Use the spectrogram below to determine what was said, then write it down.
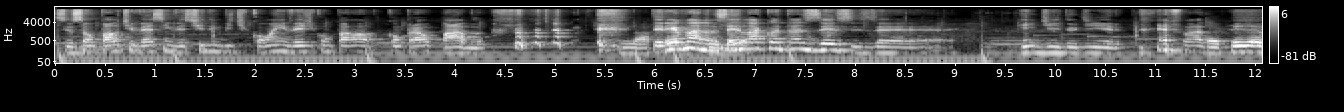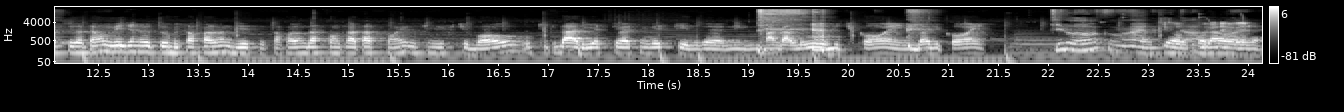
Se o São Paulo tivesse investido em Bitcoin em vez de comprar, comprar o Pablo. Nossa, Teria, mano, não sei lá quantas vezes é, rendido o dinheiro. É foda. Eu fiz, eu fiz até um vídeo no YouTube só falando disso, só falando das contratações do time de futebol, o que, que daria se tivesse investido né? em Magalu, Bitcoin, Dogecoin. Que louco, mano. Que, louco, toda hora, velho.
